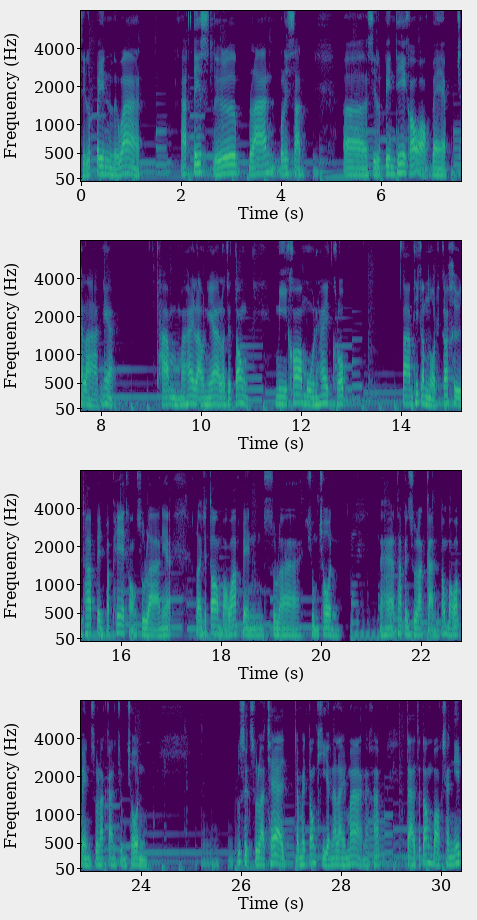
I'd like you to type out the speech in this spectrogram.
ศิลปินหรือว่าอาร์ติสหรือร้านบริษัท ศิลปินที่เขาออกแบบฉลากเนี่ยทำมาให้เราเนี้ยเราจะต้องมีข้อมูลให้ครบตามที่กำหนดก็คือถ้าเป็นประเภทของสุราเนี่ยเราจะต้องบอกว่าเป็นสุราชุมชนนะฮะถ้าเป็นสุรากันต้องบอกว่าเป็นสุรากันชุมชน รู้สึกสุราแช่จะไม่ต้องเขียนอะไรมากนะครับ แต่จะต้องบอกชนิด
